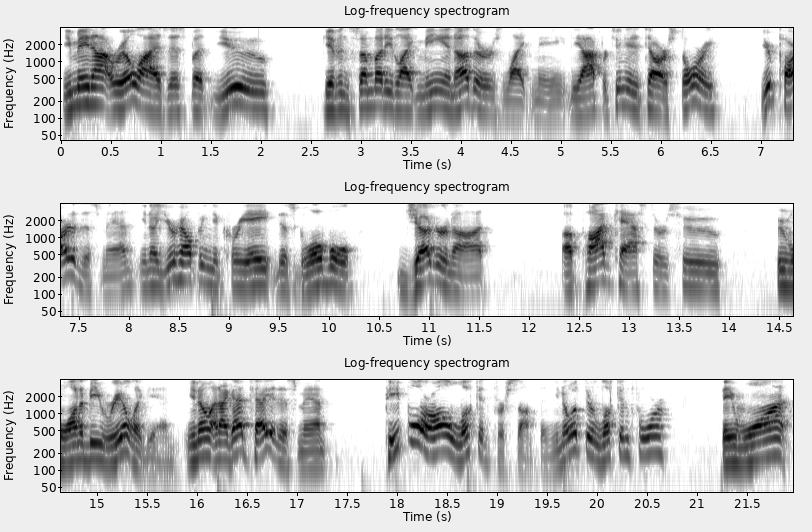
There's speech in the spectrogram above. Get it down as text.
You may not realize this, but you giving somebody like me and others like me the opportunity to tell our story, you're part of this, man. You know, you're helping to create this global juggernaut of podcasters who who want to be real again. You know, and I got to tell you this, man. People are all looking for something. You know what they're looking for? They want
